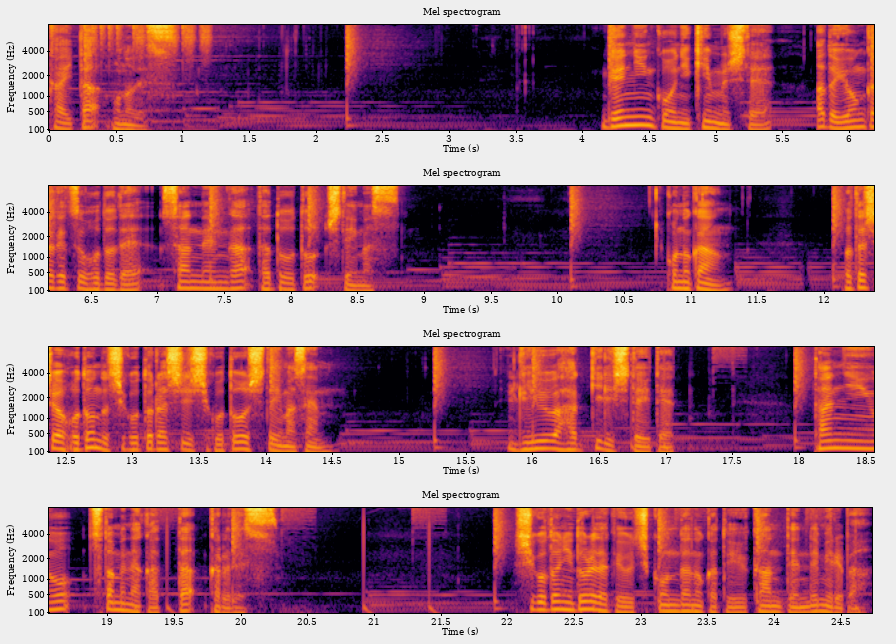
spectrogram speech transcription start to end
書いたものです。現任校に勤務してあと4ヶ月ほどで3年が経とうとしています。この間私はほとんど仕事らしい仕事をしていません。理由ははっきりしていて担任を務めなかったからです。仕事にどれだけ打ち込んだのかという観点で見れば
